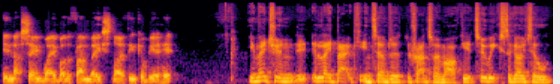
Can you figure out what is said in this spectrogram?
in that same way by the fan base, I think he'll be a hit. You mentioned uh, laid back in terms of the transfer market. Two weeks to go till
